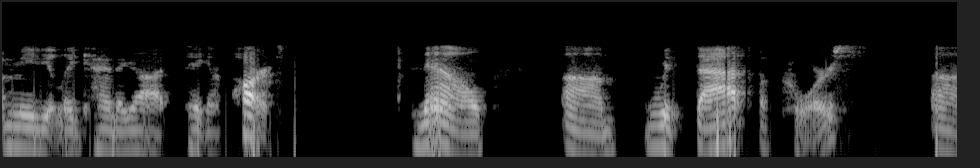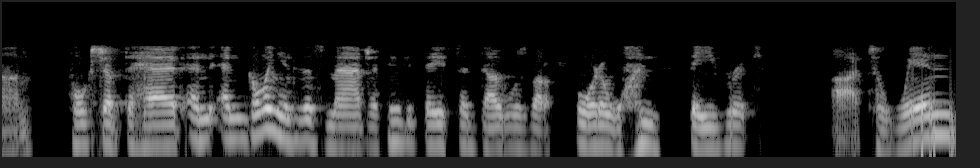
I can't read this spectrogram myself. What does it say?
immediately kind of got taken apart. Now, um, with that, of course, um, Polk's jumped ahead, and and going into this match, I think they said Doug was about a four to one favorite uh, to win.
